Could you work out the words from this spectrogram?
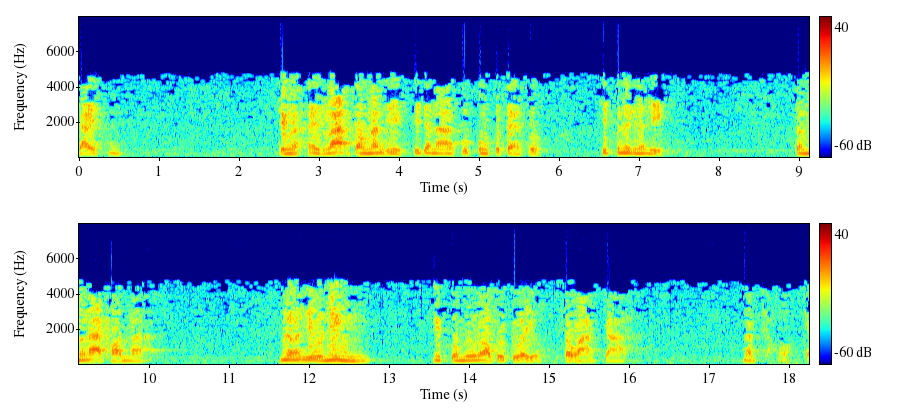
ใจ จึงให้ละตรงนั้นอีก พิจารณาผู้ปรุงผู้แต่งผู้คิดผู้นึกนั้นอีกจนมาละถอนมา เมื่อมันอยู่นิ่ง มีความรู้รอบรู้ตัวอยู่ สว่างจ้านั้นชอบใจ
